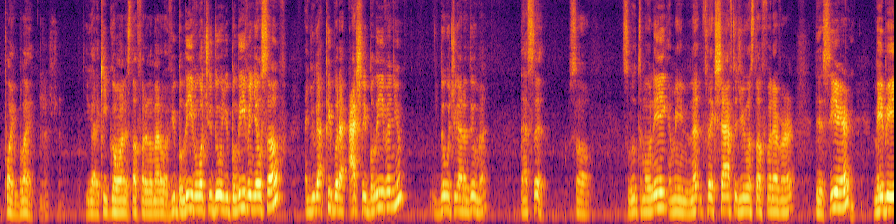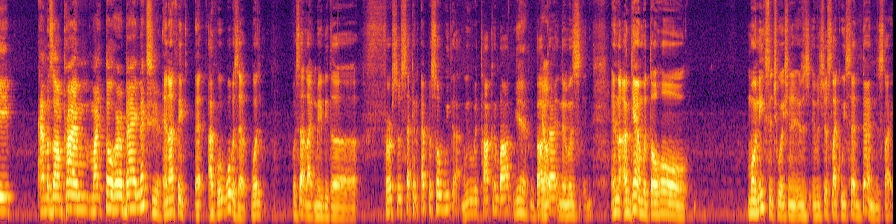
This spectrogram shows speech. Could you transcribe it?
Point blank. that's true. You got to keep going and stuff for it no matter what. If you believe in what you do and you believe in yourself and you got people that actually believe in you, do what you got to do, man. That's it. So, salute to Mo'Nique. I mean, Netflix shafted you and stuff, whatever, this year. Maybe Amazon Prime might throw her a bag next year. And I think that, I, what what was that? Was was that like maybe the first or second episode we we were talking about Yeah. about Yep. that, and it was, and again with the whole Mo'Nique situation, it was it was just like we said then. It's like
